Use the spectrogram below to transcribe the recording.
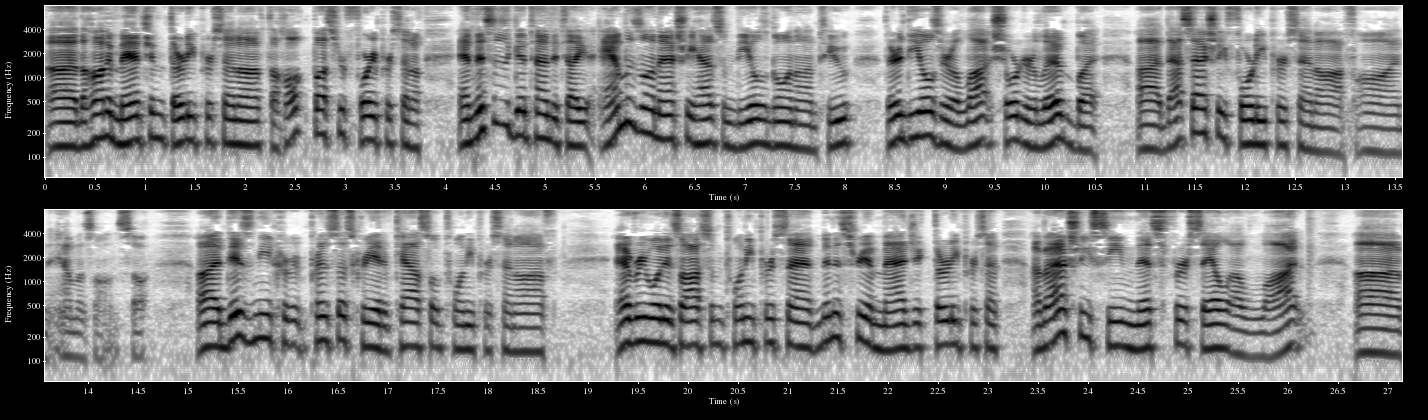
Uh, the Haunted Mansion, 30% off. The Hulkbuster, 40% off. And this is a good time to tell you, Amazon actually has some deals going on too. Their deals are a lot shorter lived, but uh, that's actually 40% off on Amazon. So, uh, Disney Princess Creative Castle, 20% off. Everyone is Awesome, 20%. Ministry of Magic, 30%. I've actually seen this for sale a lot. Uh,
